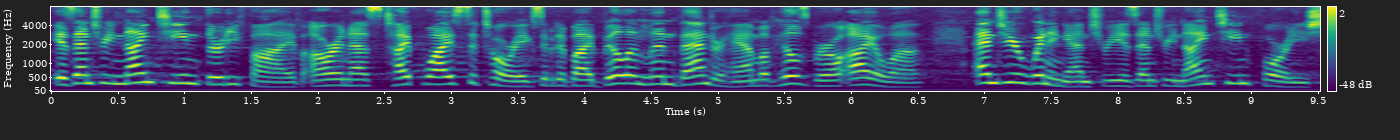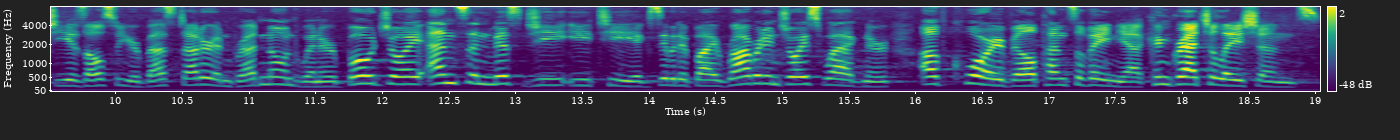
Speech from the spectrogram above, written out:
is entry 1935, RNS Typewise Satori, exhibited by Bill and Lynn Vanderham of Hillsboro, Iowa. And your winning entry is entry 1940. She is also your best udder and bred and owned winner, Bojoy Ensign Miss GET, exhibited by Robert and Joyce Wagner of Quarryville, Pennsylvania. Congratulations.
